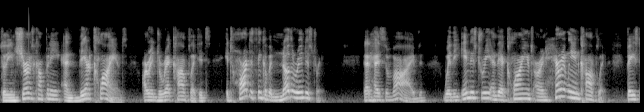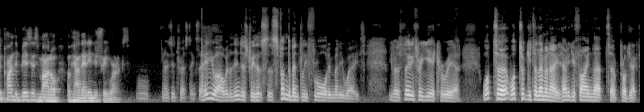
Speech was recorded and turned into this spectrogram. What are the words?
So the insurance company and their clients are in direct conflict. It's it's hard to think of another industry that has survived where the industry and their clients are inherently in conflict based upon the business model of how that industry works. Mm. That's interesting. So here you are with an industry that's, that's fundamentally flawed in many ways. You've had a 33 year career. What, uh, what took you to Lemonade? How did you find that uh, project?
